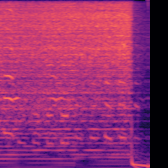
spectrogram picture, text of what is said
Thank you.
